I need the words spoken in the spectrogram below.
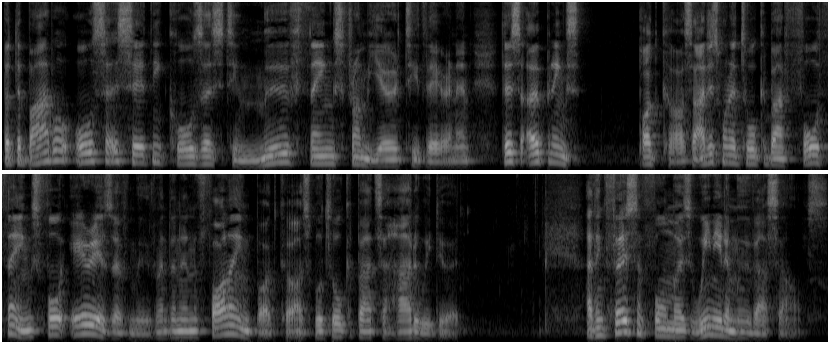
But the Bible also certainly calls us to move things from here to there. And in this opening podcast, I just want to talk about four things, four areas of movement. And in the following podcast, we'll talk about so how do we do it. I think first and foremost, we need to move ourselves.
